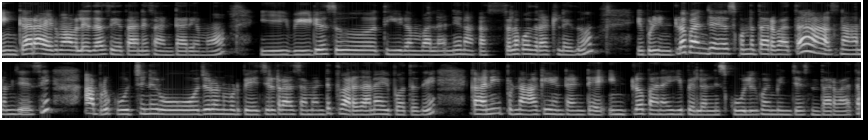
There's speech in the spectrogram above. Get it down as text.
ఇంకా రాయడం అవ్వలేదా సీత అనేసి అంటారేమో. ఈ వీడియోస్ తీయడం వల్లండి నాకు అస్సలు కుదరట్లేదు. ఇప్పుడు ఇంట్లో పని చేసుకున్న తర్వాత స్నానం చేసి అప్పుడు కూర్చుని రోజు రెండు మూడు పేజీలు రాసామంటే త్వరగానే అయిపోతుంది. కానీ ఇప్పుడు నాకేంటంటే ఇంట్లో పని అయ్యి పిల్లల్ని స్కూల్కి పంపించేసిన తర్వాత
